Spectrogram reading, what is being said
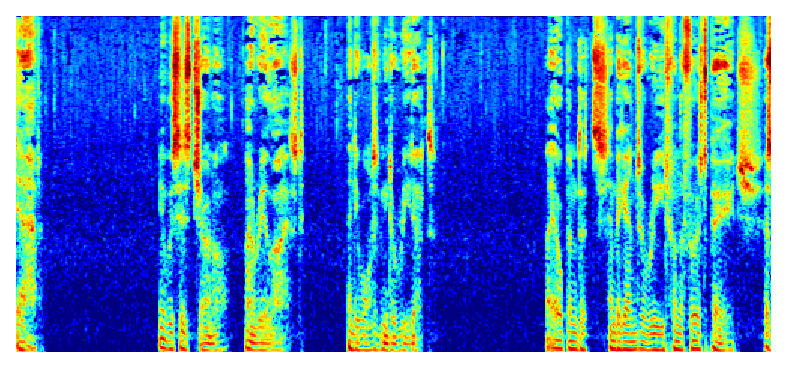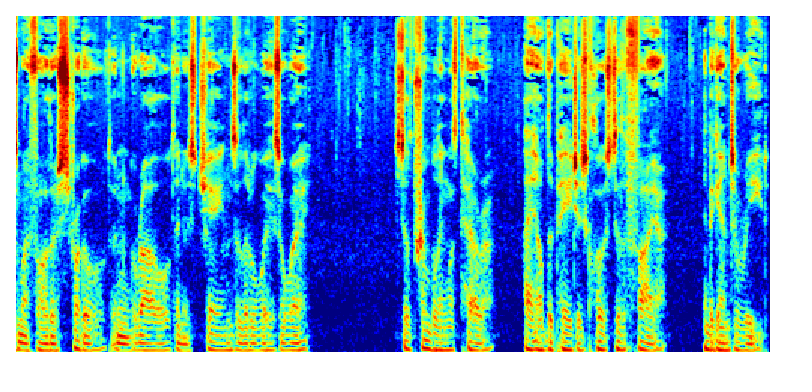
Dad. It was his journal, I realized, and he wanted me to read it. I opened it and began to read from the first page as my father struggled and growled in his chains a little ways away. Still trembling with terror, I held the pages close to the fire and began to read,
